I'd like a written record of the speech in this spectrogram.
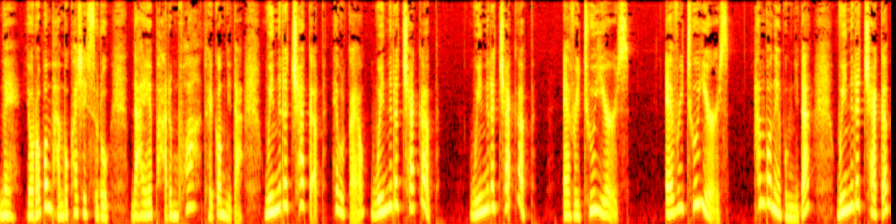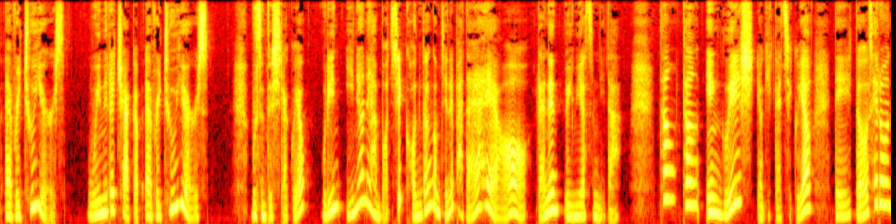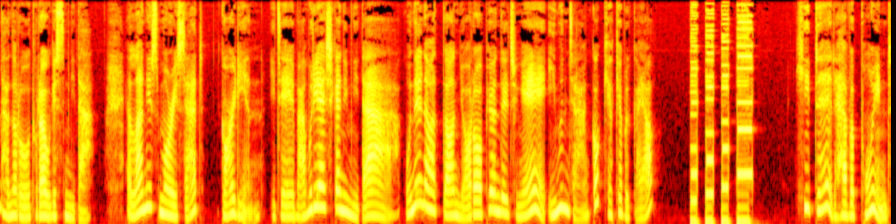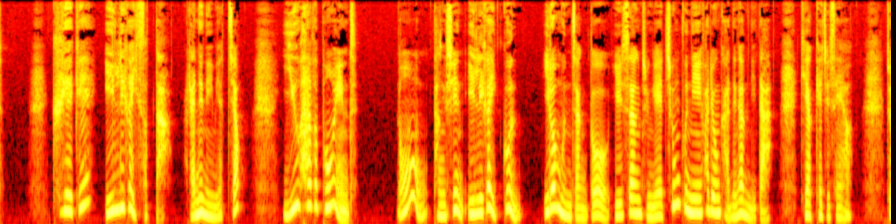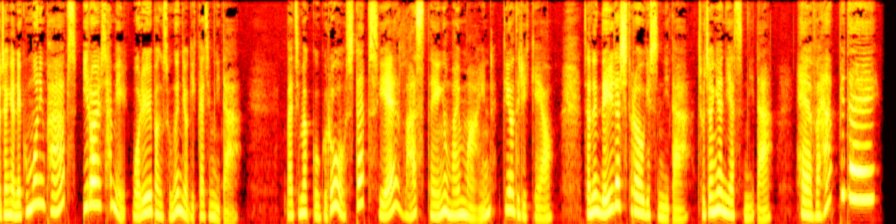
네, 여러 번 반복하실수록 나의 발음화 될 겁니다. We need a check-up 해볼까요? We need a check-up. We need a check-up. Every two years. Every two years. 한 번 해봅니다. We need a check-up every two years. We need a check-up every two years. 무슨 뜻이라고요? 우린 2년에 한 번씩 건강검진을 받아야 해요. 라는 의미였습니다. 텅텅 English 여기까지고요. 내일 또 새로운 단어로 돌아오겠습니다. Alanis Morissette, Guardian. 이제 마무리할 시간입니다. 오늘 나왔던 여러 표현들 중에 이 문장 꼭 기억해 볼까요? He did have a point. 그에게 일리가 있었다. 라는 의미였죠. You have a point. 오, 당신 일리가 있군. 이런 문장도 일상 중에 충분히 활용 가능합니다. 기억해 주세요. 조정현의 굿모닝 팝스 1월 3일 월요일 방송은 여기까지입니다. 마지막 곡으로 Steps의 Last Thing on My Mind 띄워드릴게요. 저는 내일 다시 돌아오겠습니다. 조정현이었습니다. Have a happy day!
